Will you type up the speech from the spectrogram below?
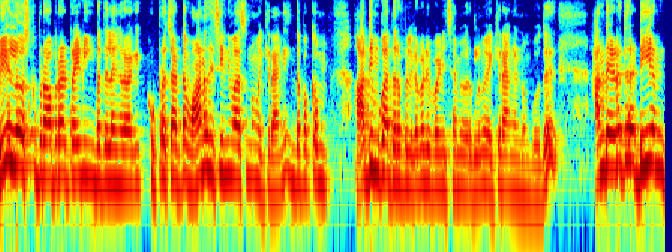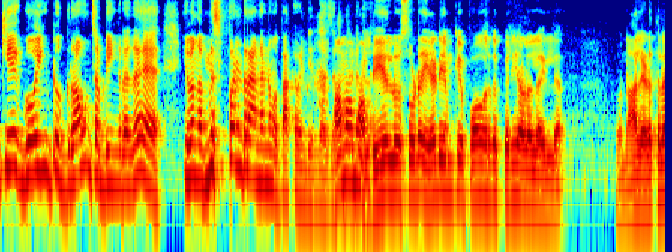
பிஎல்ஓஸ்க்கு ப்ராப்பராக ட்ரைனிங் பதிலங்கிற வகை குற்றச்சாட்டை வானதி சீனிவாசனும் வைக்கிறாங்க. இந்த பக்கம் அதிமுக தரப்பில் எடப்பாடி பழனிசாமி அவர்களுமே வைக்கிறாங்கன்னும் போது அந்த இடத்துல டிஎம்கே கோயிங் டு கிரவுண்ட்ஸ் அப்படிங்கிறத இவங்க மிஸ் பண்ணுறாங்கன்னு நம்ம பார்க்க வேண்டியிருக்கா சார். ஆமாம் ஆமாம் பிஎல்ஓஸோட ஏடிஎம்கே போகிறது பெரிய அளவில் இல்லை. ஒரு நாலு இடத்துல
